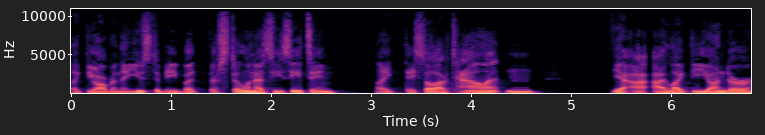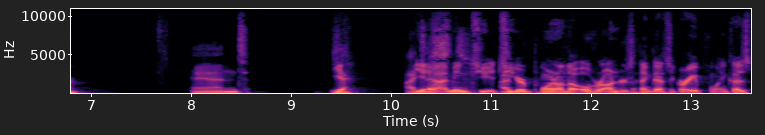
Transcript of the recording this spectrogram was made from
like the Auburn they used to be, but they're still an SEC team. Like they still have talent and yeah, I, I like the under and yeah, I yeah, just- I mean, to, to I- your point on the over unders, I think that's a great point because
